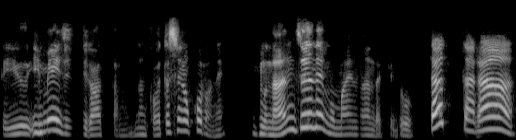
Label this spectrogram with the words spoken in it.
ていうイメージがあったの。なんか私の頃ね。もう何十年も前なんだけど。だったら、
